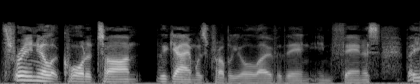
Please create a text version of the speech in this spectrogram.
3-0 at quarter time. The game was probably all over then, in fairness. But the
